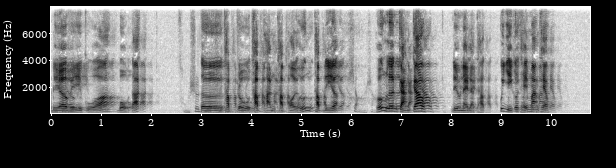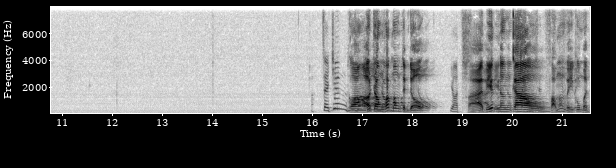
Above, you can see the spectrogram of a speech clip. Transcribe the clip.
Địa vị của bồ tát từ thập trụ thập hạnh, thập hồi hướng, thập địa, hướng lên càng cao. Điều này là thật. Quý vị có thể mang theo. Còn ở trong pháp môn tịnh độ, phải biết nâng cao phẩm vị của mình.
